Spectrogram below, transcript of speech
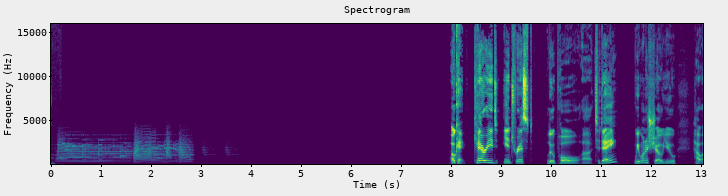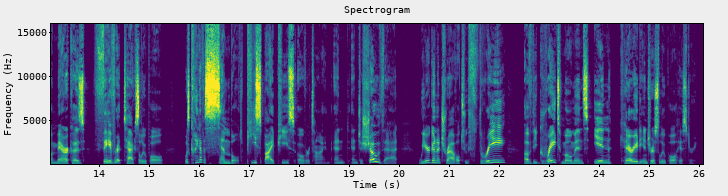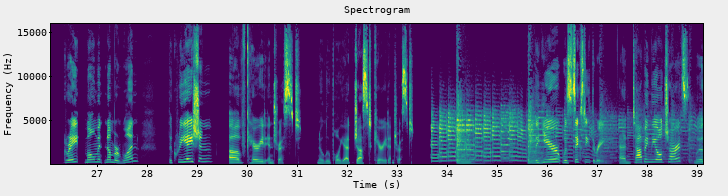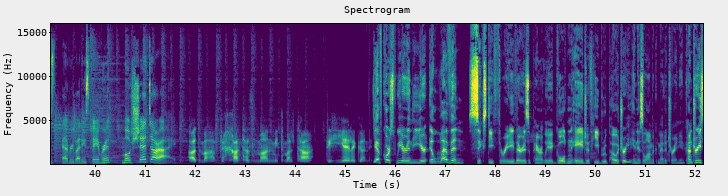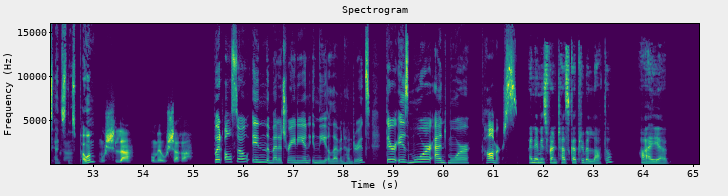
Okay, carried interest loophole. Uh, today, we want to show you how America's favorite tax loophole was kind of assembled piece by piece over time. And, and to show that, we are going to travel to three of the great moments in carried interest loophole history. Great moment number one the creation of carried interest. No loophole yet, just carried interest. The year was 63, and topping the old charts was everybody's favorite, Moshe Darai. Yeah, of course, we are in the year 1163. There is apparently a golden age of Hebrew poetry in Islamic Mediterranean countries, hence this poem. But also in the Mediterranean in the 1100s, there is more and more commerce. My name is Francesca Trivellato. I uh,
